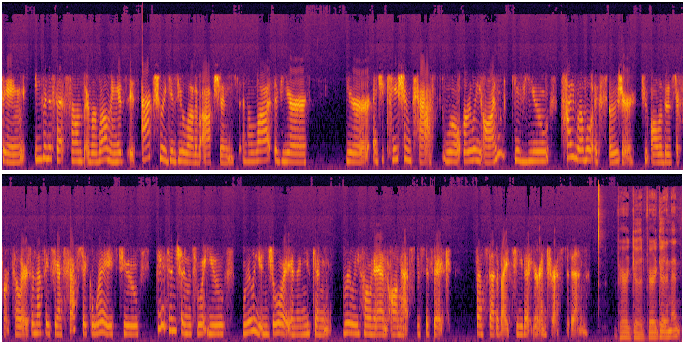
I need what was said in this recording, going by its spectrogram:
thing, even if that sounds overwhelming, it's, it actually gives you a lot of options and a lot of your your education path will early on give you high level exposure to all of those different pillars. And that's a fantastic way to pay attention to what you really enjoy, and then you can really hone in on that specific subset of IT that you're interested in. Very good, very good. And and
